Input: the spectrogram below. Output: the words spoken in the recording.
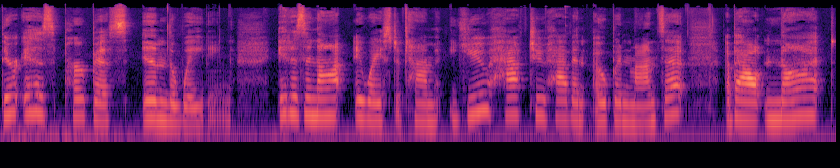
there is purpose in the waiting. It is not a waste of time. You have to have an open mindset about not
